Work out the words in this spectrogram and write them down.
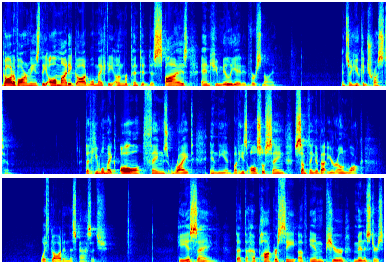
God of armies, the Almighty God will make the unrepentant despised and humiliated. Verse 9. And so you can trust him that he will make all things right in the end. But he's also saying something about your own walk with God in this passage. He is saying that the hypocrisy of impure ministers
